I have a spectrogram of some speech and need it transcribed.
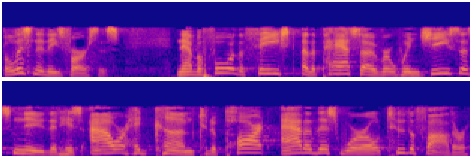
But listen to these verses. Now, before the feast of the Passover, when Jesus knew that his hour had come to depart out of this world to the Father,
